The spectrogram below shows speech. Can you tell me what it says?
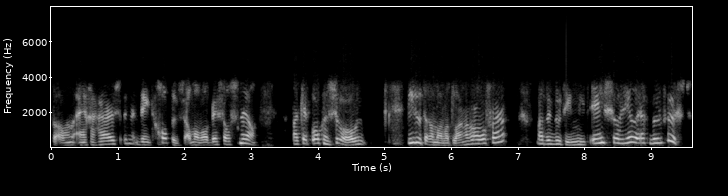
had al een eigen huis. En dan denk ik, god, het is allemaal wel best wel snel. Maar ik heb ook een zoon, die doet er allemaal wat langer over. Maar dat doet hij niet eens zo heel erg bewust.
